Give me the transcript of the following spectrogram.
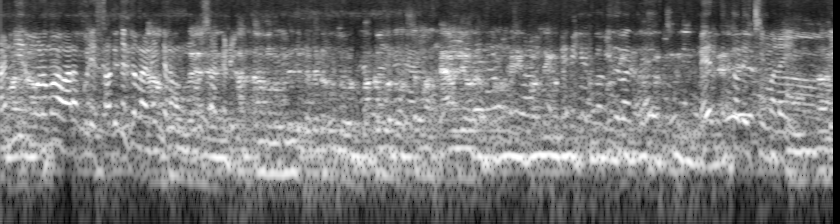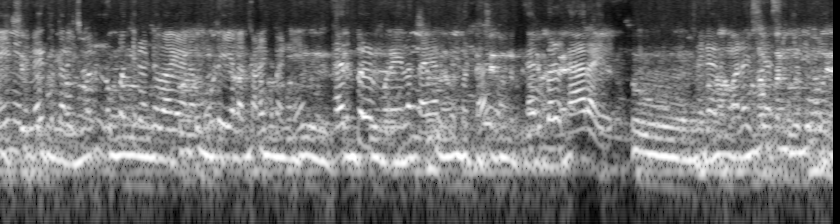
தண்ணீர் மூலமா வரக்கூடிய சத்துக்கள் அனைத்து நமக்கு முழுசா கிடைக்கும். இது வந்து மேற்கு தொடர்ச்சி மலை தேனீர் மேற்கு தொடர்ச்சி மலை முப்பத்தி ரெண்டு வகையான மூலிகளை கலெக்ட் பண்ணி ஹெர்பல் முறையில் தயாரிக்கப்பட்ட herbal hair oil Malaysia Singapore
